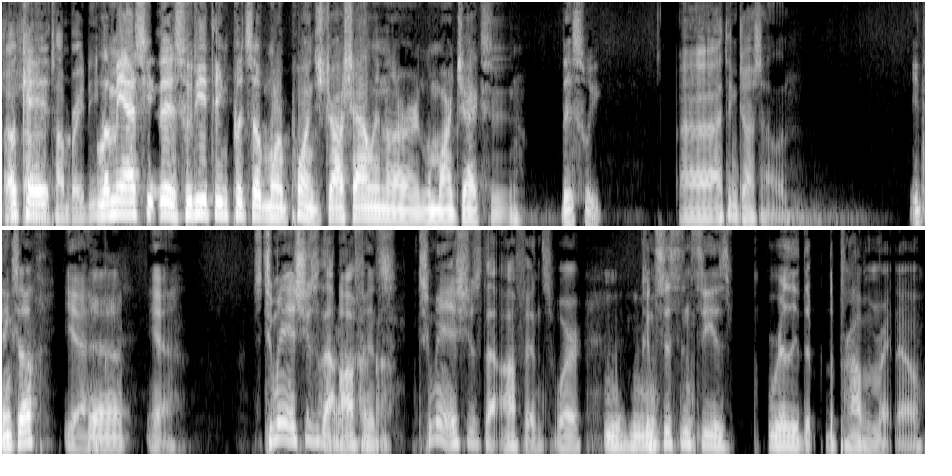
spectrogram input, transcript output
Josh Okay, Allen, Tom Brady, Let me ask you this: Who do you think puts up more points, Josh Allen or Lamar Jackson this week? uh, I think Josh Allen. You think so? Yeah, Yeah. Yeah. There's too many issues with that offense. Too many issues with that offense where Mhm. consistency is really the, the problem right now.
